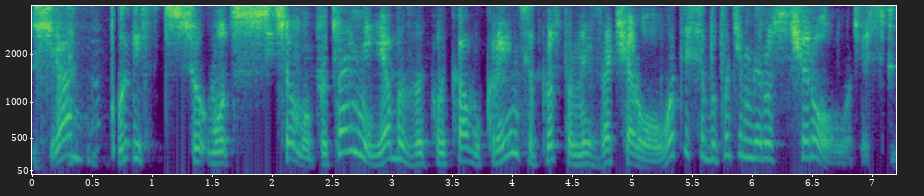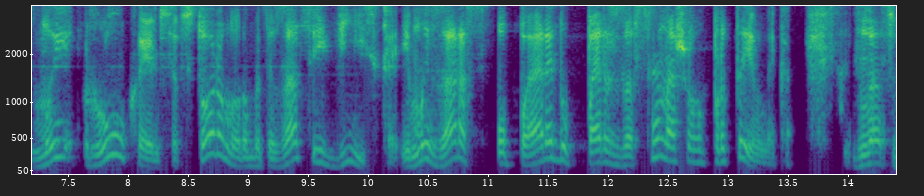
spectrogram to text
Я би в цьому, от в цьому питанні я би закликав українців просто не зачаровуватися, бо потім не розчаровуватись. Ми рухаємося в сторону роботизації війська, і ми зараз попереду, перш за все, нашого противника. В нас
